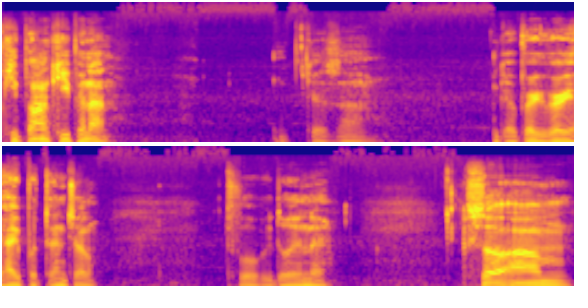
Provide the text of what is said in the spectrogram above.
keep on keeping on because uh, got very very high potential for what we're doing there. So um,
